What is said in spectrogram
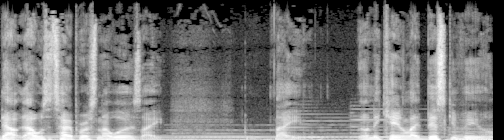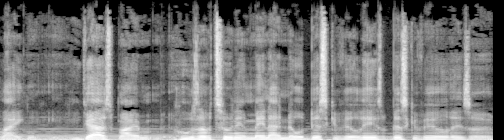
that, that was the type of person I was. Like, like when they came to like Biscuitville, like you guys, my who's ever tuning in may not know what Biscuitville is. Biscuitville is a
